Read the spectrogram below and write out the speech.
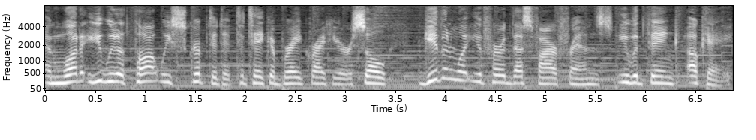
And what you would have thought we scripted it to take a break right here. So, given what you've heard thus far, friends, you would think, okay,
